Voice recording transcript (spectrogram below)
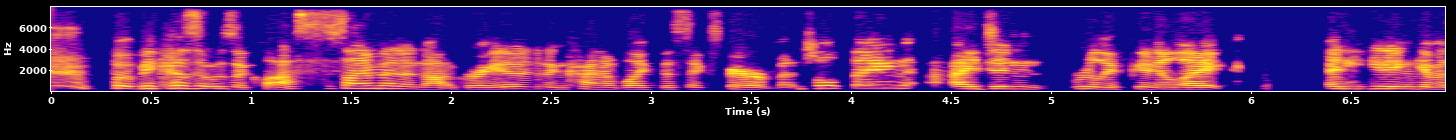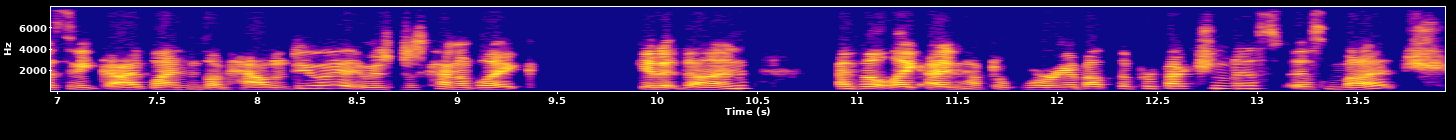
but because it was a class assignment and not graded and kind of like this experimental thing, I didn't really feel like, and he didn't give us any guidelines on how to do it. It was just kind of like, get it done. I felt like I didn't have to worry about the perfectionist as much,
